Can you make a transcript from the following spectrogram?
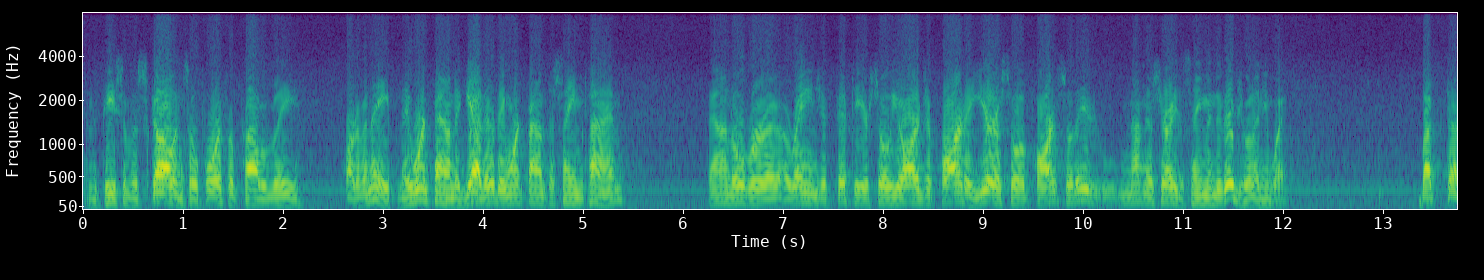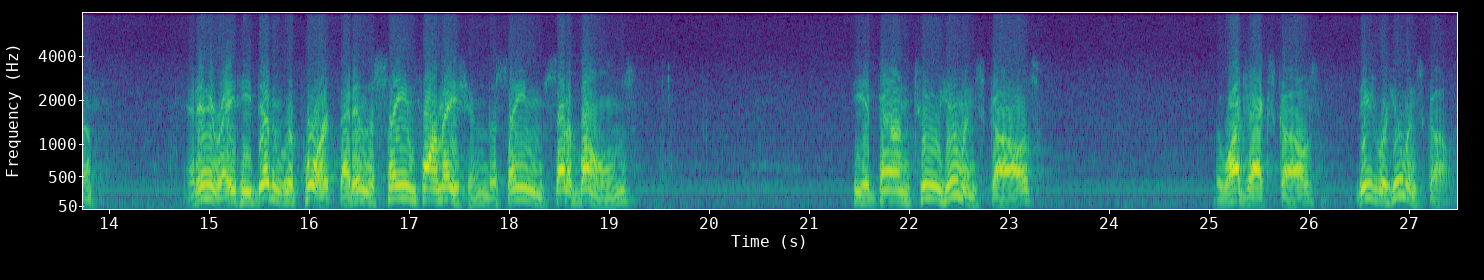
and the piece of a skull and so forth were probably part of an ape. They weren't found together. They weren't found at the same time. Found over a, a range of 50 or so yards apart, a year or so apart, so they're not necessarily the same individual anyway. But uh, at any rate, he didn't report that in the same formation, the same set of bones, he had found two human skulls, the Wajak skulls. These were human skulls.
